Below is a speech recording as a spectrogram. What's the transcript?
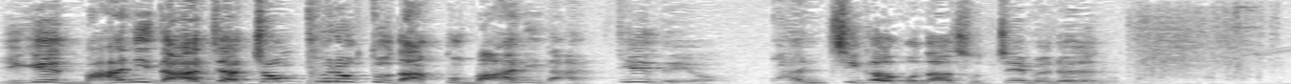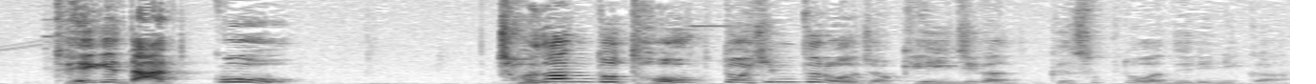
이게 많이 낮아. 점프력도 낮고 많이 낮게 돼요. 관측하고 나서 째면은 되게 낮고 전환도 더욱더 힘들어져. 게이지가 그 속도가 느리니까.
